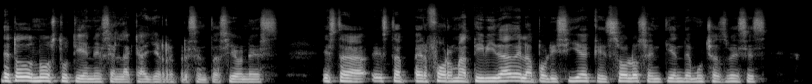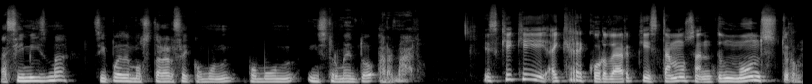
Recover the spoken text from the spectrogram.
de todos modos, tú tienes en la calle representaciones, esta, esta performatividad de la policía que solo se entiende muchas veces a sí misma, sí puede mostrarse como un, como un instrumento armado. Es que hay, que hay que recordar que estamos ante un monstruo.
